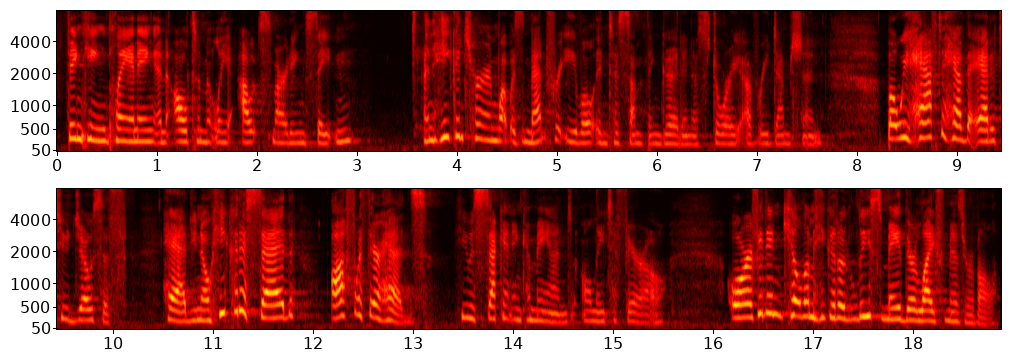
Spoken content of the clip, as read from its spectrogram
thinking, planning, and ultimately outsmarting Satan. And He can turn what was meant for evil into something good in a story of redemption. But we have to have the attitude Joseph had. You know, he could have said, off with their heads. He was second in command only to Pharaoh. Or if he didn't kill them, he could at least made their life miserable.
